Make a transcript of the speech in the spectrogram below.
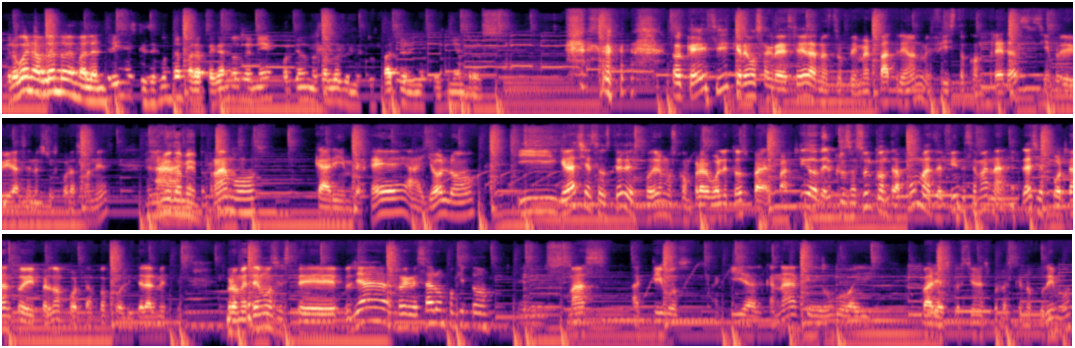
Pero bueno, hablando de malandrines que se juntan para pegarnos, René, ¿por qué no nos hablas de nuestros Patreon y nuestros miembros? ok, sí, queremos agradecer a nuestro primer Patreon, Mefisto Contreras, siempre vivirás en nuestros corazones. El mío también. Ramos, Karim BG, Ayolo. Y gracias a ustedes podremos comprar boletos para el partido del Cruz Azul contra Pumas del fin de semana. Gracias por tanto y perdón por tampoco, literalmente. Prometemos este, pues ya regresar un poquito eh, más activos aquí al canal, que hubo ahí varias cuestiones por las que no pudimos.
